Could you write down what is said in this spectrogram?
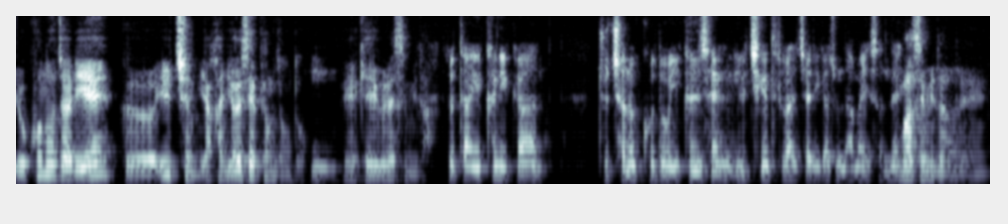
이 코너 자리에 그 1층 약 한 13평 정도 음. 예, 계획을 했습니다. 또 땅이 크니까 주차 놓고도 이 근생 1층에 들어갈 자리가 좀 남아 있었네. 맞습니다. 음. 예.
